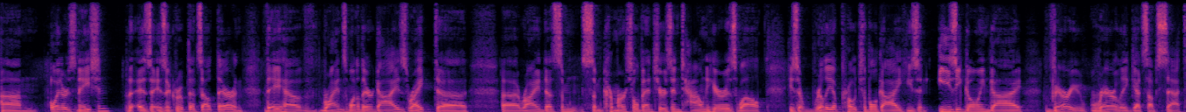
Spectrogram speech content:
Um, Oilers Nation is is a group that's out there, and they have Ryan's one of their guys, right? Uh, uh, Ryan does some some commercial ventures in town here as well. He's a really approachable guy. He's an easygoing guy. Very rarely gets upset.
